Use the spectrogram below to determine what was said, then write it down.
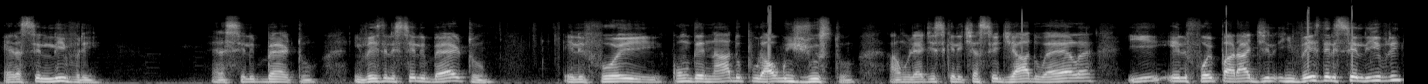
Era ser livre, era ser liberto. Em vez dele ser liberto, ele foi condenado por algo injusto. A mulher disse que ele tinha sediado ela e ele foi parar de, em vez dele ser livre,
